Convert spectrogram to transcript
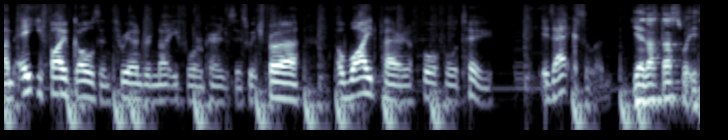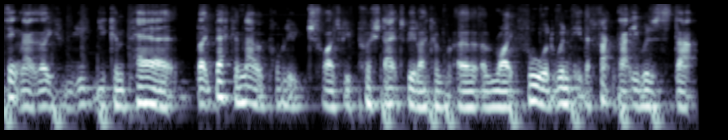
Um, 85 goals in 394 appearances, which for a, a wide player in a 4-4-2 is excellent. Yeah, that, that's what you think now. Like you, you compare, like Beckham now would probably try to be pushed out to be like a, a, a right forward, wouldn't he? The fact that he was that.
